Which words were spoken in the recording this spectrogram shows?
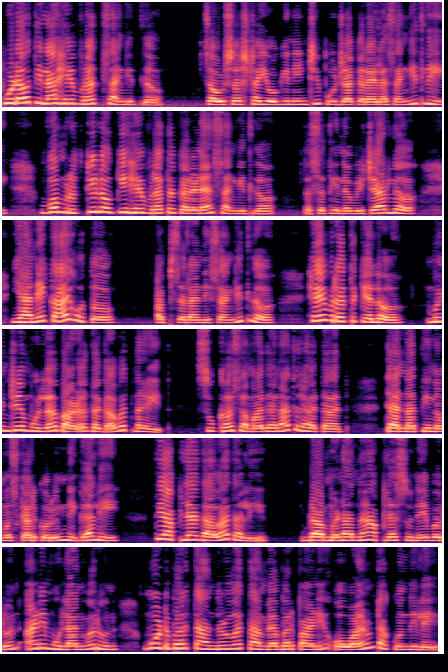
पुढं तिला हे व्रत सांगितलं. चौसष्ट योगिनींची पूजा करायला सांगितली व मृत्यूलोकी हे व्रत करण्यास सांगितलं. तसं तिनं विचारलं याने काय होतं? अप्सरांनी सांगितलं हे व्रत केलं म्हणजे मुलं बाळं दगावत नाहीत सुख समाधानात राहतात. त्यांना ती नमस्कार करून निघाली. ती आपल्या गावात आली. ब्राह्मणानं आपल्या सुनेवरून आणि मुलांवरून मूठभर तांदूळ व तांब्याभर पाणी ओवाळून टाकून दिले.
